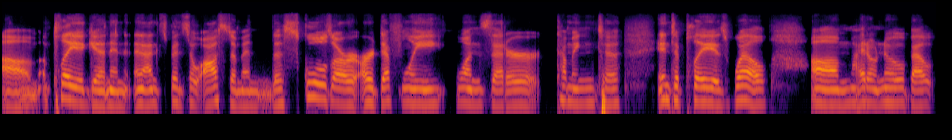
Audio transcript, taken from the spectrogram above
um, play again, and, and it's been so awesome. And the schools are are definitely ones that are coming to into play as well. Um, I don't know about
